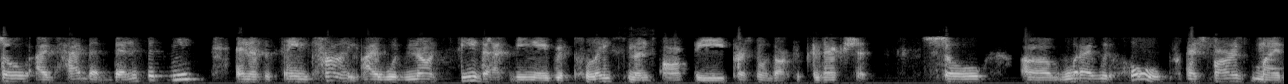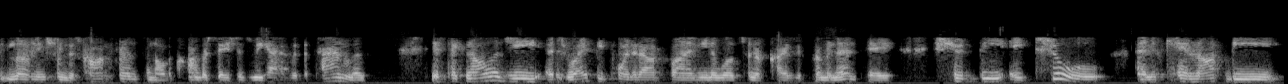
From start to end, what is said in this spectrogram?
So I've had that benefit me, and at the same time, I would not see that being a replacement of the personal doctor connection. So uh, what I would hope, as far as my learnings from this conference and all the conversations we had with the panelists, is technology, as rightly pointed out by Mina Wilson of Kaiser Permanente, should be a tool and it cannot be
